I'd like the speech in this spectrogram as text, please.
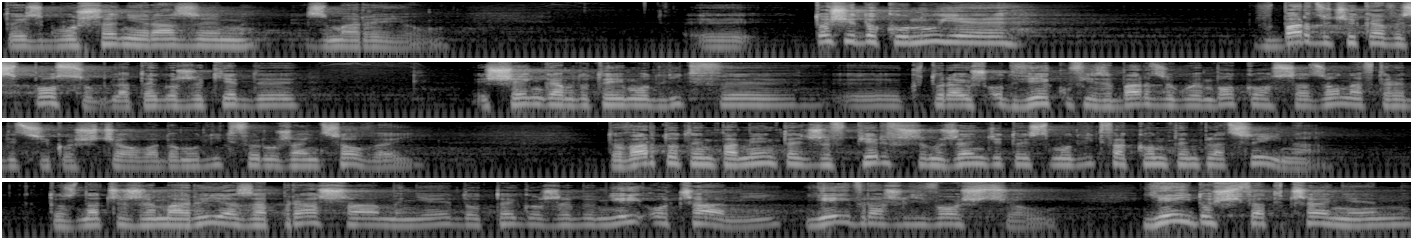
To jest głoszenie razem z Maryją. Y, To się dokonuje w bardzo ciekawy sposób, dlatego że kiedy sięgam do tej modlitwy, y, która już od wieków jest bardzo głęboko osadzona w tradycji Kościoła, do modlitwy różańcowej, to warto o tym pamiętać, że w pierwszym rzędzie to jest modlitwa kontemplacyjna. To znaczy, że Maryja zaprasza mnie do tego, żebym jej oczami, jej wrażliwością, jej doświadczeniem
